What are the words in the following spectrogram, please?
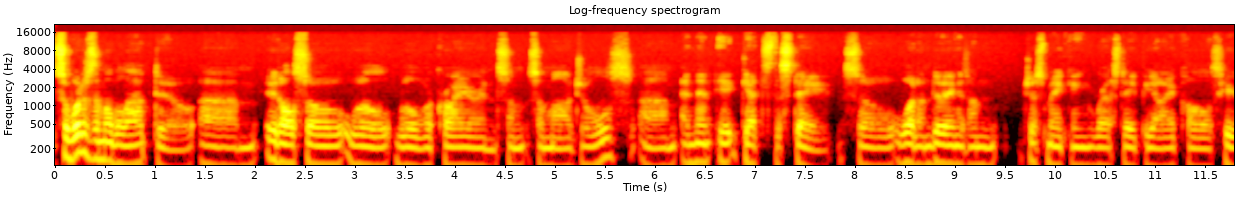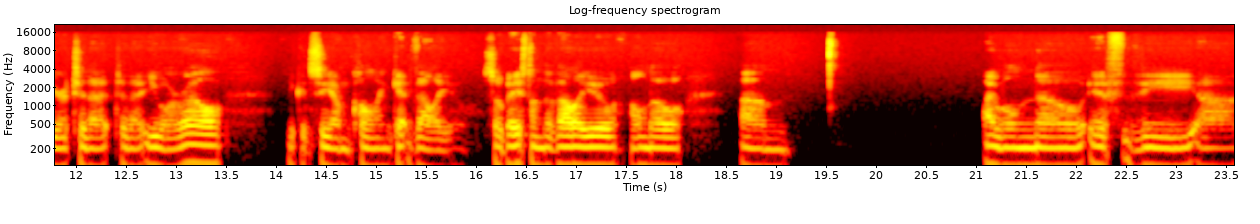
so what does the mobile app do? Um, it also will will require in some some modules, um, and then it gets the state. So what I'm doing is I'm just making REST API calls here to that to that URL. You can see I'm calling get value. So based on the value, I'll know um, I will know if the uh,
